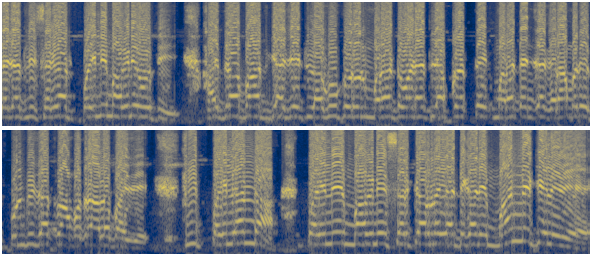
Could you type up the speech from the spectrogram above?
त्याच्यातली सगळ्यात पहिली मागणी होती हैदराबाद गॅजेट लागू करून मराठवाड्यातल्या प्रत्येक मराठ्यांच्या घरामध्ये कुणबी जात प्रमाणपत्र आलं पाहिजे. ही पहिल्यांदा पहिली मागणी सरकारनं या ठिकाणी मान्य केलेली आहे.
